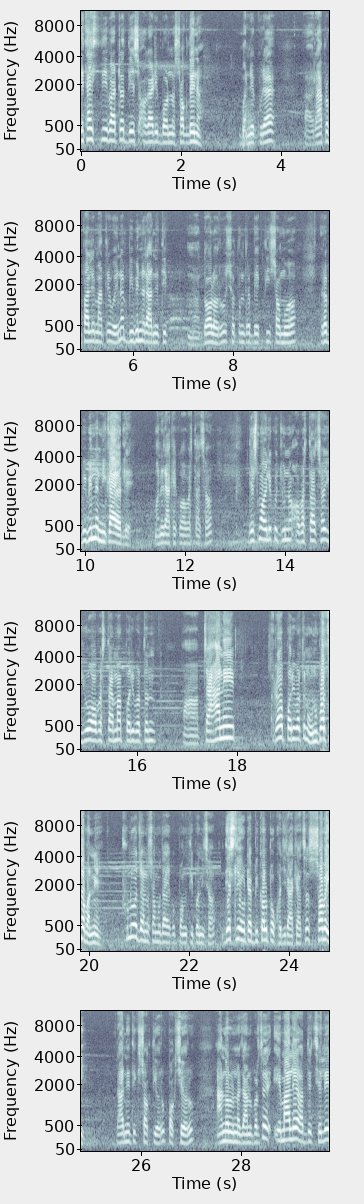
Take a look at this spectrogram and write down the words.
यथास्थितिबाट देश अगाडि बढ्न सक्दैन भन्ने कुरा राप्रपाले मात्रै होइन विभिन्न राजनीतिक दलहरू स्वतन्त्र व्यक्ति समूह र विभिन्न निकायहरूले भनिराखेको अवस्था छ। देशमा अहिलेको जुन अवस्था छ यो अवस्थामा परिवर्तन चाहने र परिवर्तन हुनुपर्छ भन्ने ठुलो जनसमुदायको पङ्क्ति पनि छ। देशले एउटा विकल्प खोजिराखेका छ सबै राजनीतिक शक्तिहरू पक्षहरू आन्दोलनमा जानुपर्छ। एमाले अध्यक्षले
